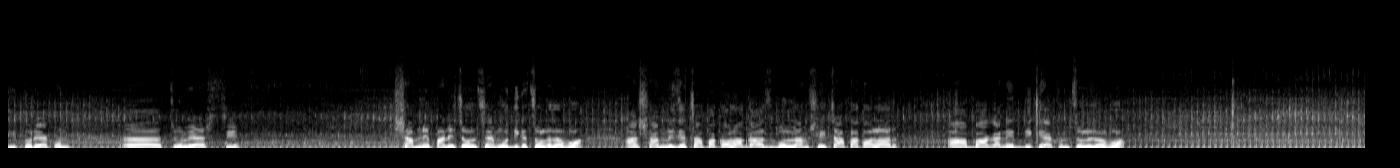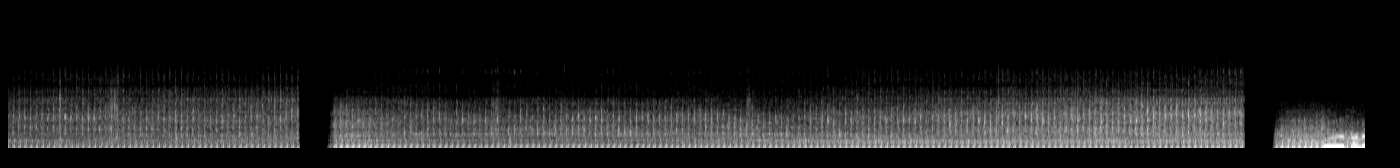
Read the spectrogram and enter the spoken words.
ভিতরে এখন চলে আসছি। সামনে পানি চলছে, আমি ওদিকে চলে যাব। আর সামনে যে চাপা কলা গাছ বললাম, সেই চাপা কলার বাগানের দিকে এখন চলে যাব। তো এখানে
